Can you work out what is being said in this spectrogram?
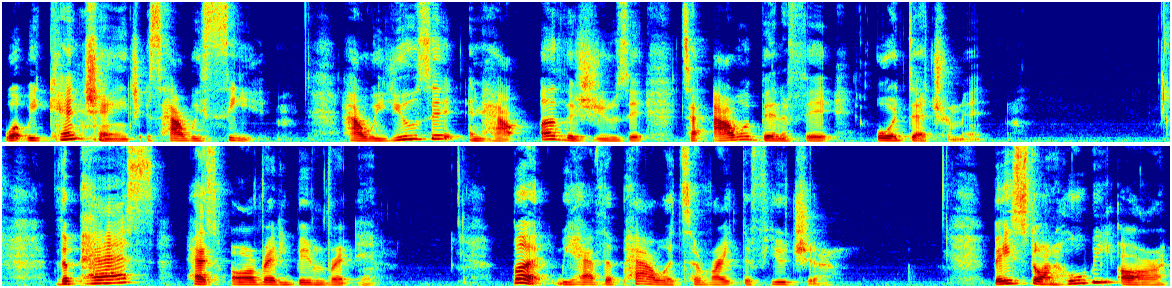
What we can change is how we see it, how we use it, and how others use it to our benefit or detriment. The past has already been written, but we have the power to write the future. Based on who we are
